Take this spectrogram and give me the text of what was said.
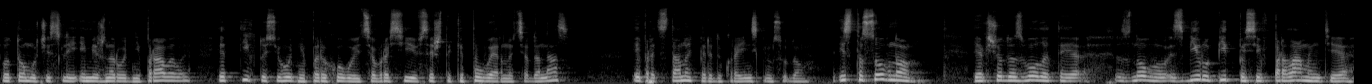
у тому числі і міжнародні правила. І ті, хто сьогодні переховується в Росії, все ж таки повернуться до нас і предстануть перед українським судом. І стосовно, якщо дозволити, знову збіру підписів в парламенті е,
